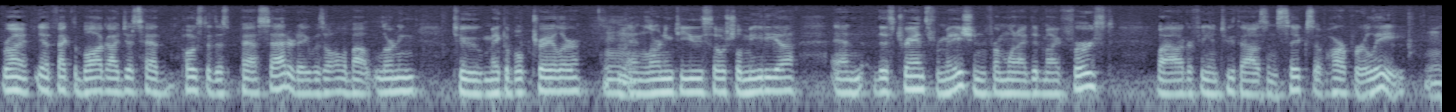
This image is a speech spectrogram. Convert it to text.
Right. Yeah. In fact, the blog I just had posted this past Saturday was all about learning to make a book trailer Mhm. and learning to use social media and this transformation from when I did my first biography in 2006 of Harper Lee. Mm.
